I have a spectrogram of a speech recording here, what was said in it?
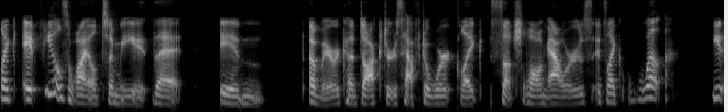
like it feels wild to me that in America doctors have to work like such long hours. It's like, well, you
